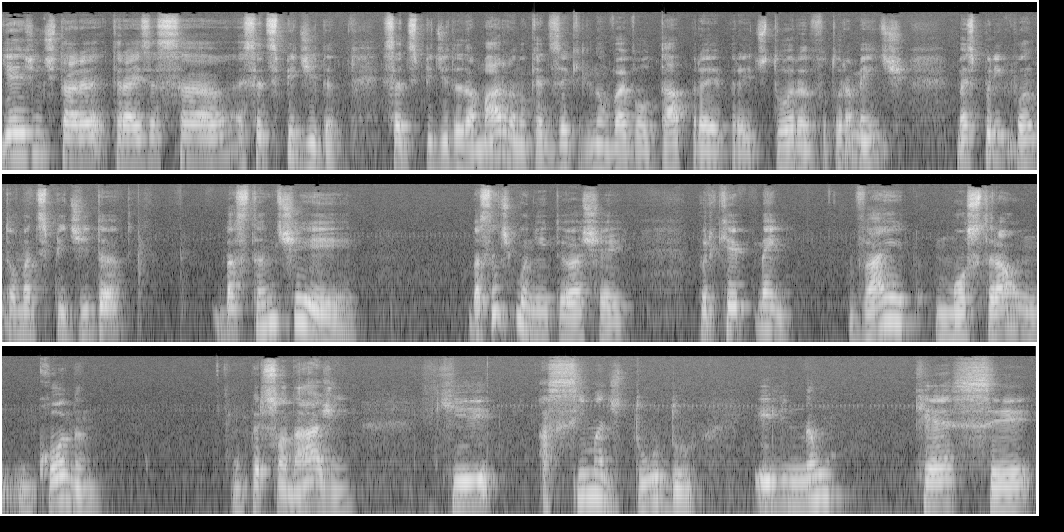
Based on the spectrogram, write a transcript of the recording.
E aí a gente tra traz essa, essa despedida. Essa despedida da Marvel não quer dizer que ele não vai voltar para a editora futuramente, mas por enquanto é uma despedida bastante bastante bonita, eu achei. Porque, bem, vai mostrar um, um Conan, um personagem que, acima de tudo, ele não quer ser.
